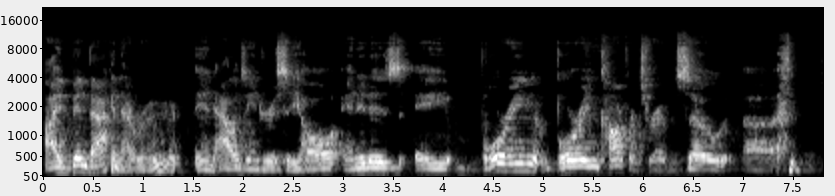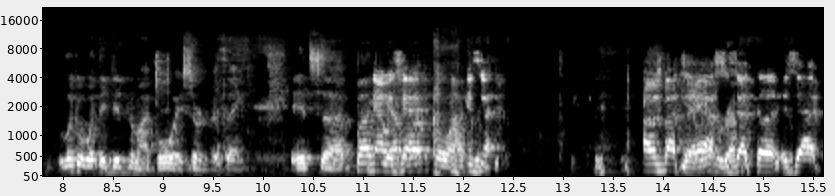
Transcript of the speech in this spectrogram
I've been back in that room in Alexandria City Hall, and it is a boring, boring conference room. So uh, look at what they did to my boy, sort of a thing. It's uh, but Now, is that- replica lodge is room. I was about to Yeah, ask: is that the is that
